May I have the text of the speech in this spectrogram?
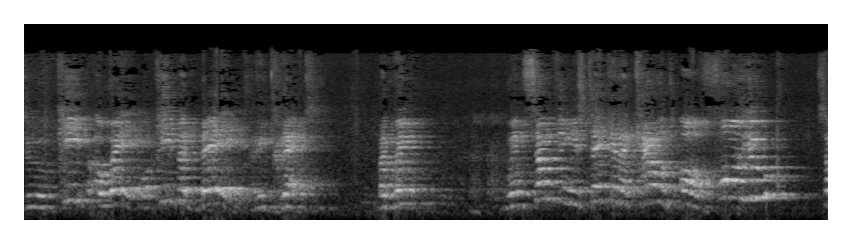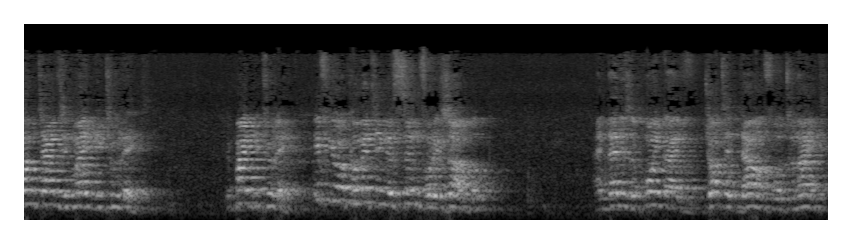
to keep away or keep at bay regret. But when, when something is taken account of for you, sometimes it might be too late. It might be too late. If you're committing a sin, for example, and that is a point I've jotted down for tonight.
